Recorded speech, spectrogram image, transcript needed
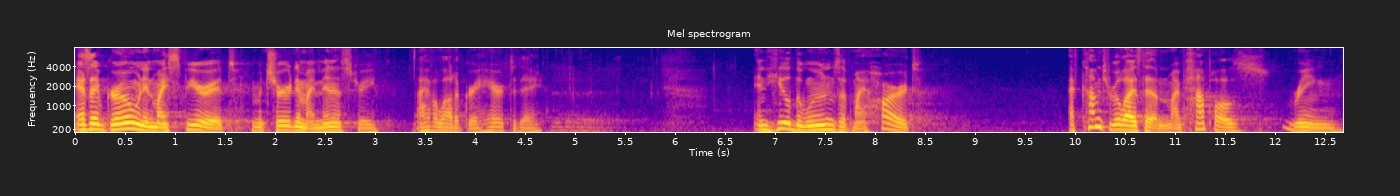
As I've grown in my spirit, matured in my ministry, I have a lot of gray hair today, and healed the wounds of my heart, I've come to realize that my papa's ring,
